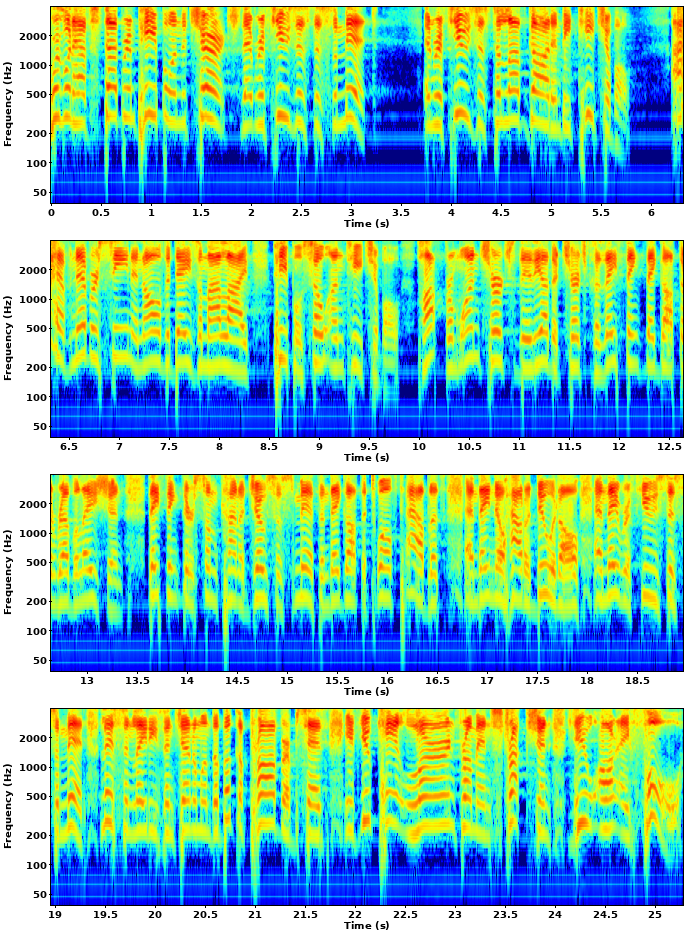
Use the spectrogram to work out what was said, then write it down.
We're going to have stubborn people in the church that refuses to submit and refuses to love God and be teachable. I have never seen in all the days of my life people so unteachable. Hop from one church to the other church because they think they got the revelation. They think there's some kind of Joseph Smith and they got the 12 tablets and they know how to do it all and they refuse to submit. Listen, ladies and gentlemen, the book of Proverbs says if you can't learn from instruction, you are a fool.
